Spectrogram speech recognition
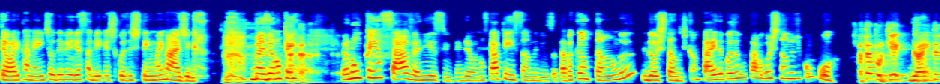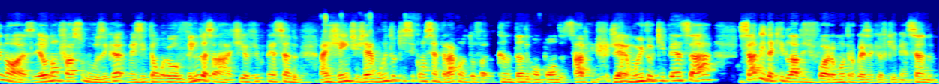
Teoricamente eu deveria saber que as coisas têm uma imagem, mas eu não eu não pensava nisso, entendeu? Eu não ficava pensando nisso. Eu estava cantando, gostando de cantar e depois eu estava gostando de compor. Até porque, cá entre nós, eu não faço música, mas então eu ouvindo essa narrativa, eu fico pensando, mas gente, já é muito o que se concentrar quando eu tô cantando e compondo, sabe? Já é muito o que pensar. Sabe daqui do lado de fora, uma outra coisa que eu fiquei pensando?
